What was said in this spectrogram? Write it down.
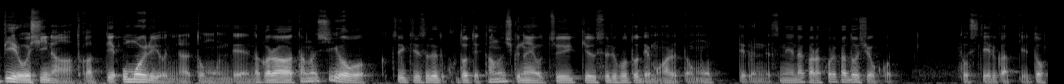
ビール美味しいなとかって思えるようになると思うんでだから楽しいを追求することって楽しくないを追求することでもあると思ってるんですね。だからこれからどうしようとしているかっていうと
